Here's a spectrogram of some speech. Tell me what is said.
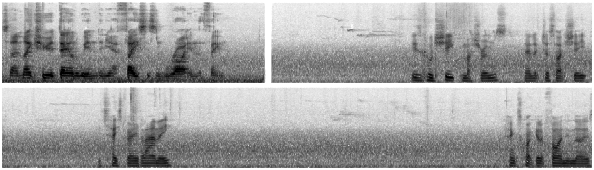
So make sure you're downwind and your face isn't right in the thing. These are called sheep mushrooms. They look just like sheep. They taste very lammy. Hank's quite good at finding those.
